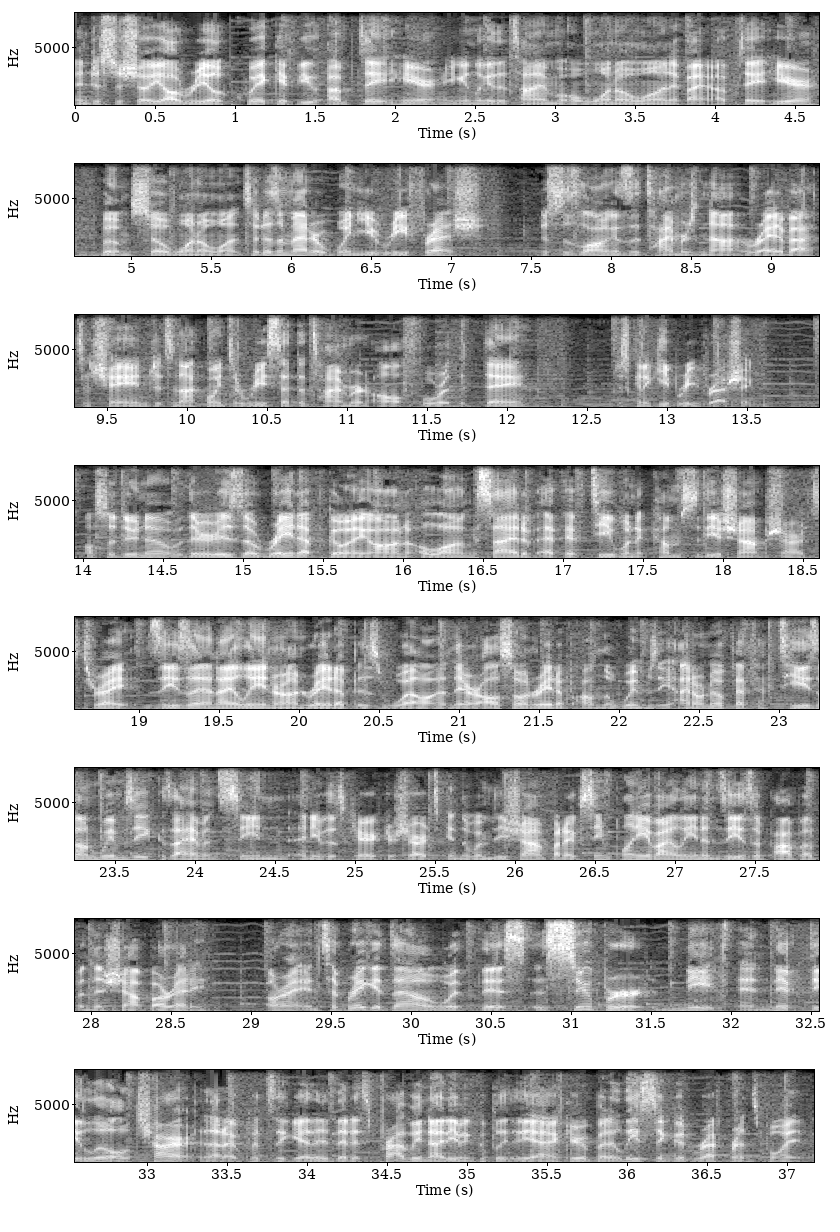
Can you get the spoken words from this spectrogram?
And just to show y'all real quick, if you update here, you can look at the time 101. If I update here, boom, still 101. So it doesn't matter when you refresh, just as long as the timer's not right about to change, it's not going to reset the timer at all for the day. Just gonna keep refreshing. Also do know, there is a rate up going on alongside of FFT when it comes to the shop shards. That's right, Ziza and Eileen are on rate up as well, and they are also on rate up on the Whimsy. I don't know if FFT is on Whimsy, because I haven't seen any of those character shards in the Whimsy shop, but I've seen plenty of Eileen and Ziza pop up in this shop already. Alright, and to break it down with this super neat and nifty little chart that I put together that is probably not even completely accurate, but at least a good reference point,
